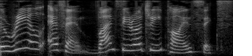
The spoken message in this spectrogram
The Real FM 103.6.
